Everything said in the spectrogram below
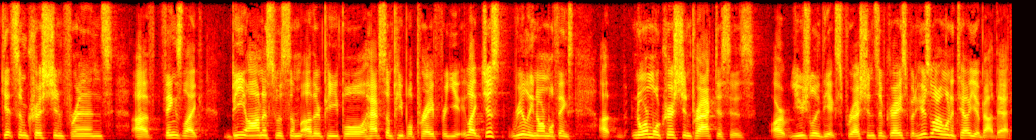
get some Christian friends. Uh, things like be honest with some other people. Have some people pray for you. Like just really normal things. Uh, normal Christian practices are usually the expressions of grace. But here's what I want to tell you about that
